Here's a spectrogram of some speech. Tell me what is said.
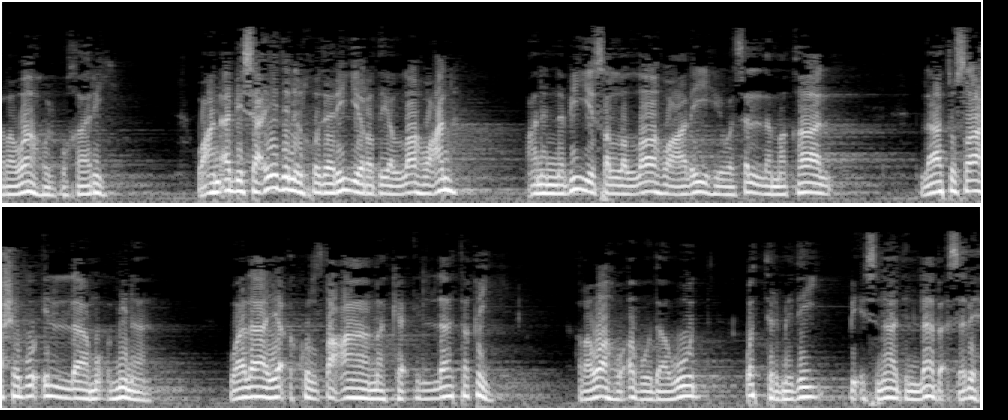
رواه البخاري. وعن أبي سعيد الخدري رضي الله عنه عن النبي صلى الله عليه وسلم قال لا تصاحب إلا مؤمنا ولا يأكل طعامك إلا تقي. رواه أبو داود والترمذي بإسناد لا بأس به.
